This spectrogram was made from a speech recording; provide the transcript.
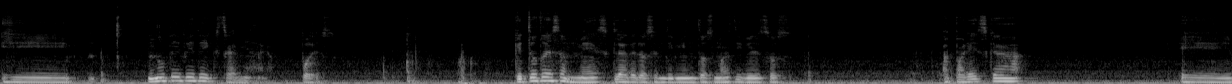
Y no debe de extrañar, pues, que toda esa mezcla de los sentimientos más diversos aparezca eh,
